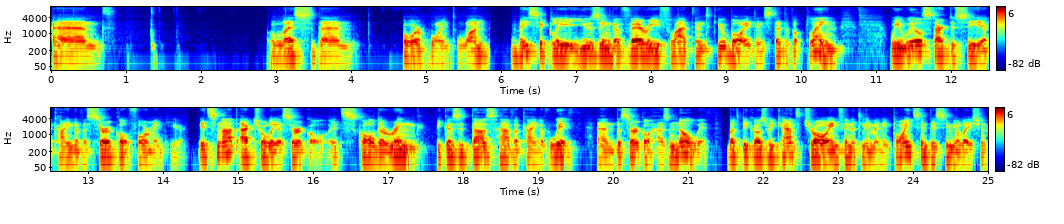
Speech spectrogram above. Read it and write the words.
and less than 4.1, basically using a very flattened cuboid instead of a plane, we will start to see a kind of a circle forming here. It's not actually a circle, it's called a ring, because it does have a kind of width, and the circle has no width. But because we can't draw infinitely many points in this simulation,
